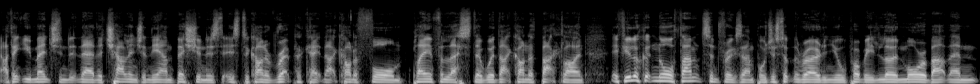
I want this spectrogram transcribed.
I think you mentioned it there. The challenge and the ambition is, is to kind of replicate that kind of form, playing for Leicester with that kind of backline. If you look at Northampton, for example, just up the road, and you'll probably learn more about them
